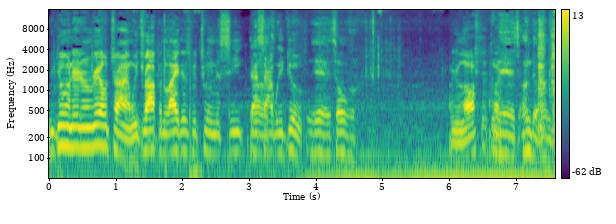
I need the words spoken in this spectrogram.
we doing it in real time. We dropping lighters between the seat. That's Oh. how we do. Yeah, it's over. Oh, you lost it? Yeah, it's under, under.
